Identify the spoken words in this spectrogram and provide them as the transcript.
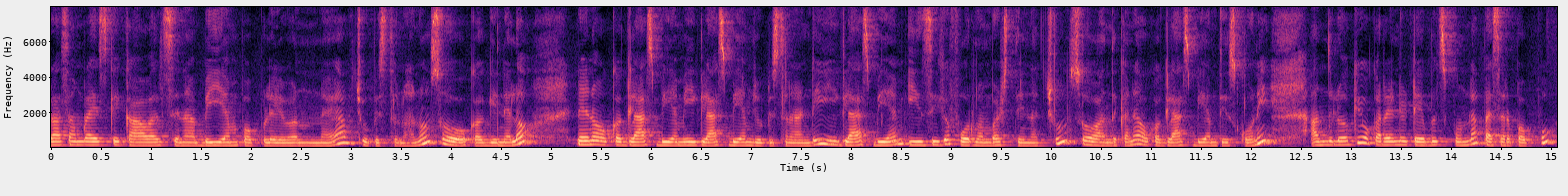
రసం రైస్కి కావాల్సిన బియ్యం పప్పులు ఏమైనా ఉన్నాయో? అవి చూపిస్తున్నాను. సో ఒక గిన్నెలో నేను ఒక గ్లాస్ బియ్యం ఈ గ్లాస్ బియ్యం చూపిస్తున్నాను అండి. ఈ గ్లాస్ బియ్యం ఈజీగా ఫోర్ మెంబర్స్ తినచ్చు. సో అందుకనే ఒక గ్లాస్ బియ్యం తీసుకొని అందులోకి ఒక రెండు టేబుల్ స్పూన్ల పెసరపప్పు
